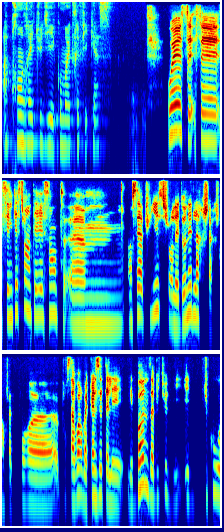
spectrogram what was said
apprendre à étudier comment être efficace? Oui, c'est une question intéressante. on s'est appuyé sur les données de la recherche, en fait, pour, pour savoir bah, quelles étaient les, les, bonnes habitudes et, du coup,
